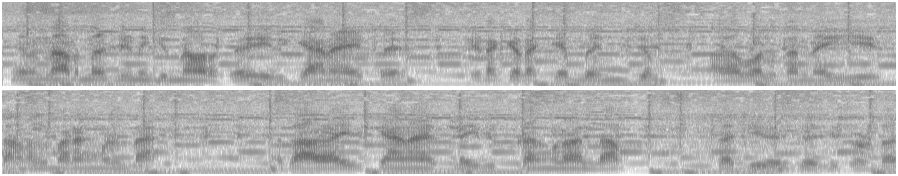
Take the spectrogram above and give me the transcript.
ഇങ്ങനെ നടന്ന് ക്ഷീണിക്കുന്നവർക്ക് ഇരിക്കാനായിട്ട് ഇടയ്ക്കിടയ്ക്ക് ബെഞ്ചും അതേപോലെ തന്നെ ഈ തണൽ മരങ്ങളുടെ താഴെ ഇരിക്കാനായിട്ടുള്ള ഇരിപ്പിടങ്ങളും എല്ലാം സജ്ജീകരിച്ച് വെച്ചിട്ടുണ്ട്.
